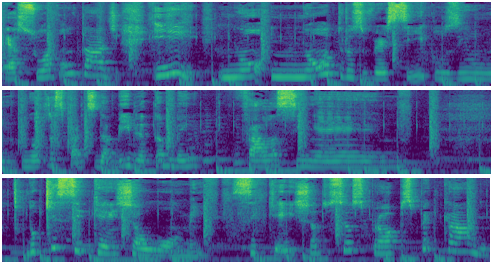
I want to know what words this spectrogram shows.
É a sua vontade. E em, em outros versículos, em, em, outras partes da Bíblia, também fala assim: é, do que se queixa o homem? Se queixa dos seus próprios pecados.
